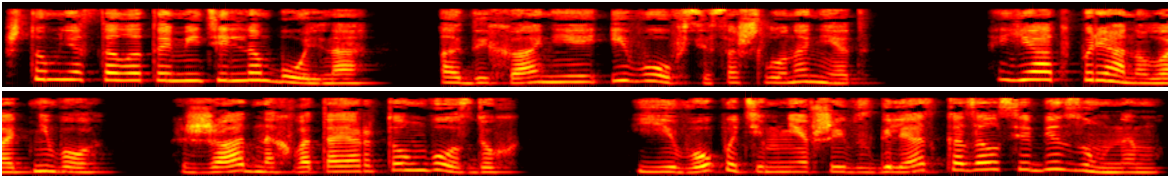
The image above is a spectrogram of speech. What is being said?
что мне стало томительно больно, а дыхание и вовсе сошло на нет. Я отпрянула от него, жадно хватая ртом воздух. Его потемневший взгляд казался безумным,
